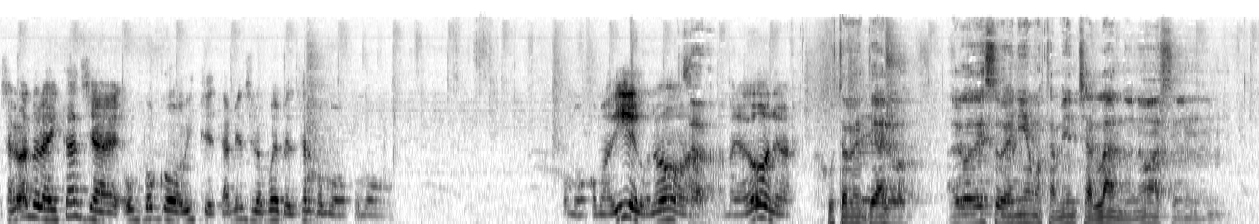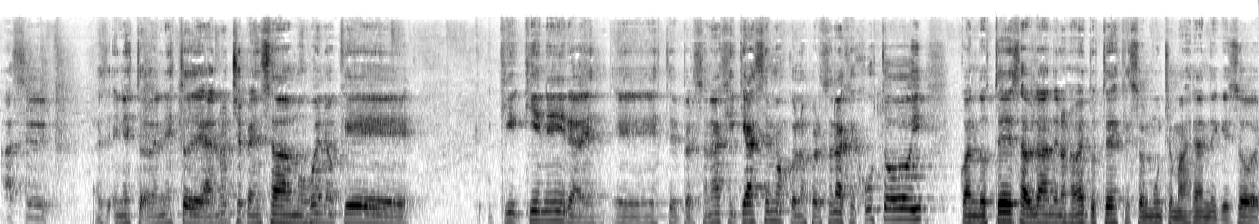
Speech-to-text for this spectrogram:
salvando la distancia, un poco, viste, también se lo puede pensar como, como, como, como a Diego, ¿no? A- Claro. A, Maradona. Justamente Eh, algo, algo de eso veníamos también charlando, ¿no? Hace un, hace, en esto, en esto de anoche pensábamos, bueno, ¿qué, qué- quién era eh, este personaje y qué hacemos con los personajes? Justo hoy, cuando ustedes hablaban de los 90, ustedes que son mucho más grandes que yo,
